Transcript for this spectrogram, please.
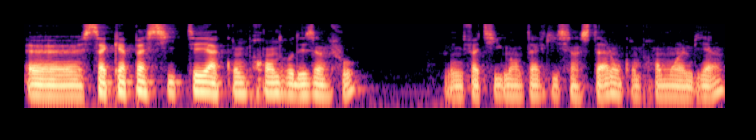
sa capacité à comprendre des infos, on a une fatigue mentale qui s'installe, on comprend moins bien.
